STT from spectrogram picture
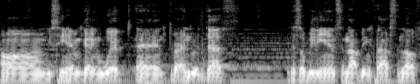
Um, we see him getting whipped and threatened with death, disobedience, and not being fast enough.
